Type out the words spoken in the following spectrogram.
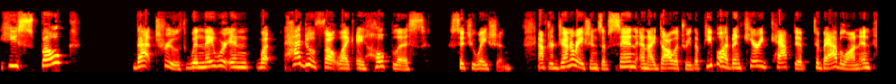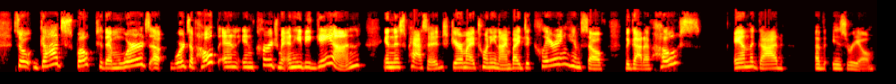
he spoke that truth when they were in what had to have felt like a hopeless situation. After generations of sin and idolatry, the people had been carried captive to Babylon. And so God spoke to them words of, words of hope and encouragement. And he began in this passage, Jeremiah 29, by declaring himself the God of hosts and the God of Israel.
